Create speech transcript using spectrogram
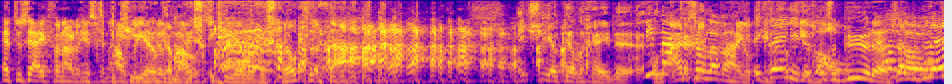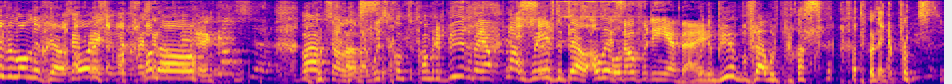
En toen zei ik van, nou, er is geen Ik dat houdt. geen, ik zie helemaal geen scheld. ik zie ook helemaal geen uh, Wie maakt er zo'n lawaai op Ik weet niet, dat is onze buren. Hallo. Zijn de, even mondig. Oh, dat is, hallo. Wat lawaai? Komt- Komen de buren bij jou Ik plassen? wil even de bel. Oh, En zo verdien jij bij. de buurmevrouw moet plassen. Gaat wel lekker plassen.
